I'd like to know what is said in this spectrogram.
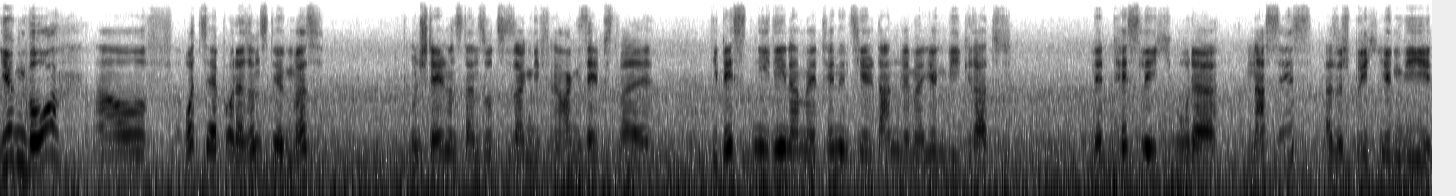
irgendwo auf WhatsApp oder sonst irgendwas und stellen uns dann sozusagen die Fragen selbst, weil die besten Ideen haben wir tendenziell dann, wenn man irgendwie gerade nicht pässlich oder nass ist, also sprich irgendwie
